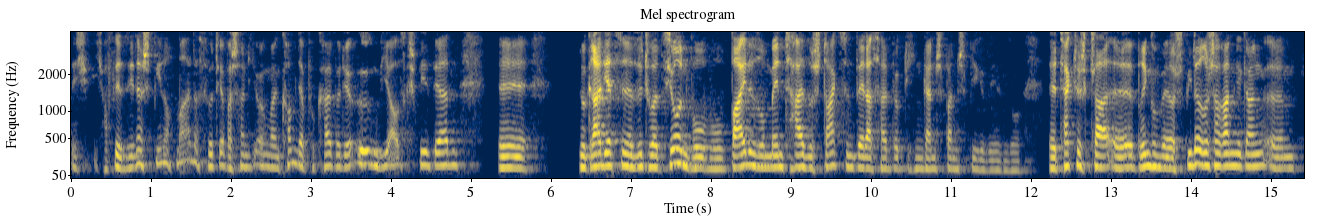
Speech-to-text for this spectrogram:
Ich, ich hoffe, wir sehen das Spiel nochmal. Das wird ja wahrscheinlich irgendwann kommen. Der Pokal wird ja irgendwie ausgespielt werden. Äh, nur gerade jetzt in der Situation, wo, wo beide so mental so stark sind, wäre das halt wirklich ein ganz spannendes Spiel gewesen. So. Äh, taktisch klar, äh, Brinkum wäre spielerisch herangegangen. Ähm,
